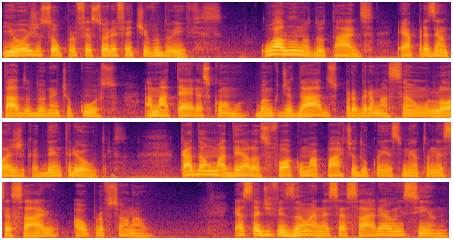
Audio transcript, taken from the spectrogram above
e hoje sou professor efetivo do IFES. O aluno do TADES é apresentado durante o curso a matérias como banco de dados, programação, lógica, dentre outras. Cada uma delas foca uma parte do conhecimento necessário ao profissional. Esta divisão é necessária ao ensino,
